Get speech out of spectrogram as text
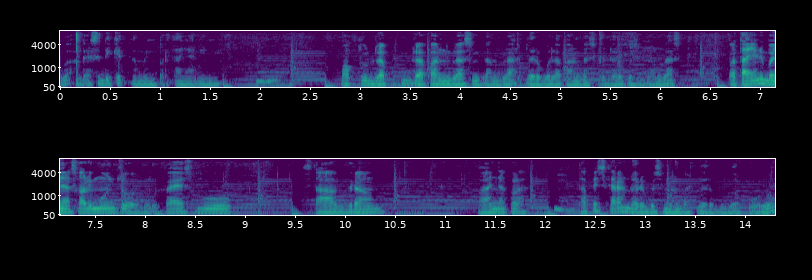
gua agak sedikit nemuin pertanyaan ini Hmm. Waktu delap- 18 19 2018 ke 2019 pertanyaan ini banyak sekali muncul di Facebook Instagram banyak lah Hmm. tapi sekarang 2019 2020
